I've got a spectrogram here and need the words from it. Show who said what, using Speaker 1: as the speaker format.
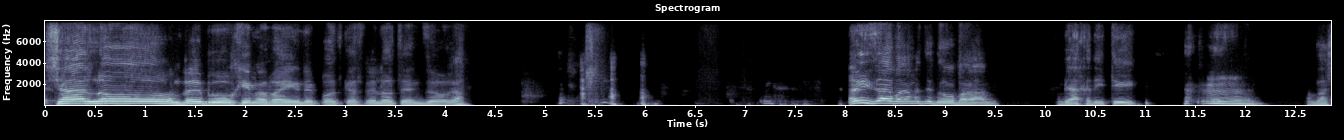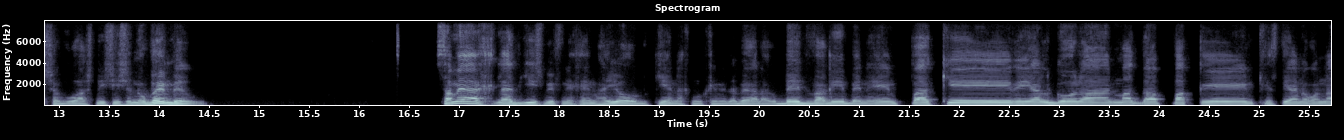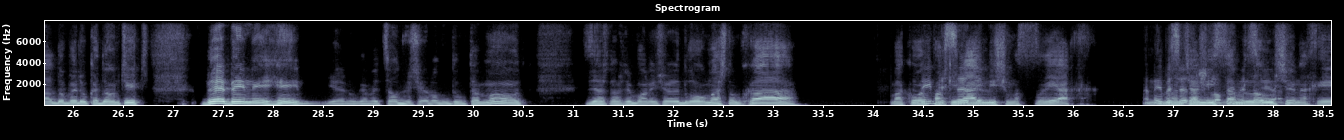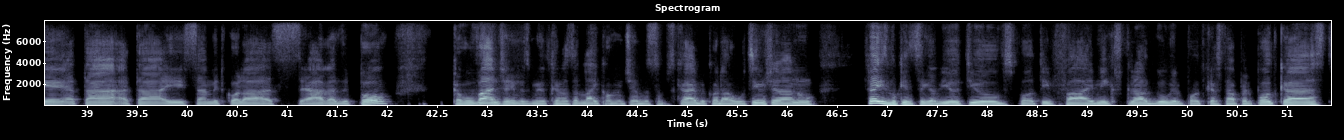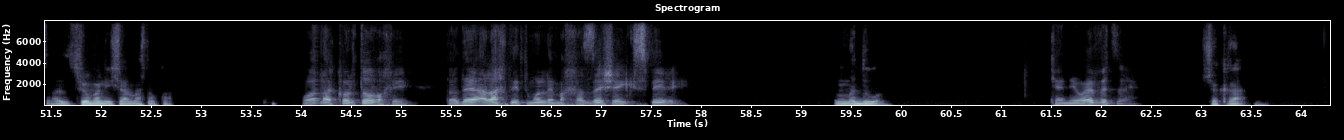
Speaker 1: שלום וברוכים הבאים לפודקאסט ללא צנזורה. אני זהר ברם וזה דרור ברם, ביחד איתי, בשבוע השלישי של נובמבר. שמח להדגיש בפניכם היום, כי אנחנו הולכים לדבר על הרבה דברים, ביניהם fucking, אייל גולן, motherfucking, קריסטיאנו רונלדו ולוקה דונצ'יץ', וביניהם יהיה לנו גם עצות ושאלות מטומטמות. זה השלב שבו אני שואל את דרור, מה שלומך? מה קורה,
Speaker 2: fucking.
Speaker 1: Amish מסריח?
Speaker 2: אני בסדר,
Speaker 1: שאני
Speaker 2: שלומי
Speaker 1: שם
Speaker 2: מצוין.
Speaker 1: לושן, אחי, אתה, אתה שם את כל השיער הזה פה. כמובן שאני מזמין אתכם לעשות לייק, comment, share ו subscribe בכל הערוצים שלנו. פייסבוק, אינסטגרם, יוטיוב, ספוטיפיי, מיקס קלאוד, גוגל פודקאסט, אפל פודקאסט. אז שוב אני אשאל מה שלומך.
Speaker 2: וואלה, הכל טוב, אחי. אתה יודע, הלכתי אתמול למחזה שייקספירי,
Speaker 1: מדוע?
Speaker 2: כי אני אוהב את זה,
Speaker 1: שקרן.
